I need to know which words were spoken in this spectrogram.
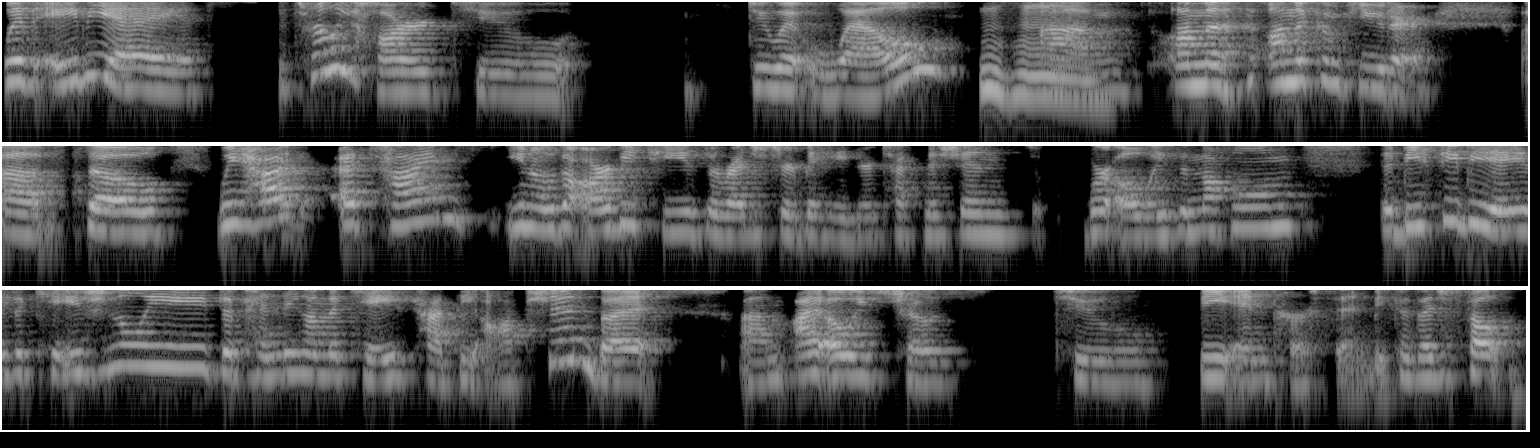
with ABA, it's it's really hard to do it well mm-hmm. um, on the on the computer. Uh, so we had at times, you know, the RBTs, the registered behavior technicians, were always in the home. The BCBAs occasionally, depending on the case, had the option, but um, I always chose to be in person because I just felt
